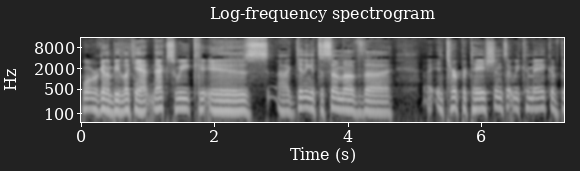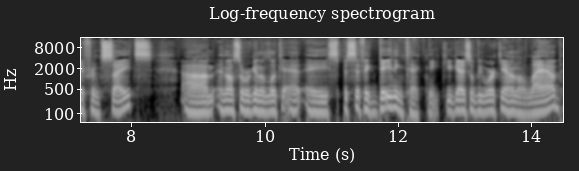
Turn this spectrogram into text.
what we're going to be looking at next week is uh, getting into some of the uh, interpretations that we can make of different sites. Um, and also, we're going to look at a specific dating technique. You guys will be working on a lab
